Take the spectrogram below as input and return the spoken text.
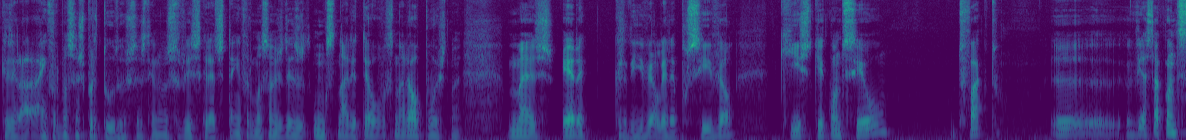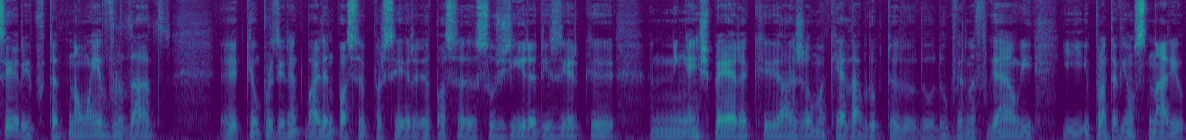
quer dizer, há, informações para tudo, os serviços secretos têm informações desde um cenário até o cenário oposto, não é? Mas era credível, era possível que isto que aconteceu, de facto, uh, viesse a acontecer. E, portanto, não é verdade que um presidente Biden possa aparecer, uh, possa surgir a dizer que ninguém espera que haja uma queda abrupta do, do, do governo afegão e, e, pronto, havia um cenário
